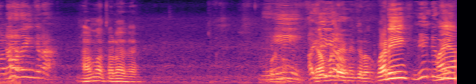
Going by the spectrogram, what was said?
தொடாதேங்கிறான். ஆமாம் தொடாத. ஏய். என்ன வாடி மாயா.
